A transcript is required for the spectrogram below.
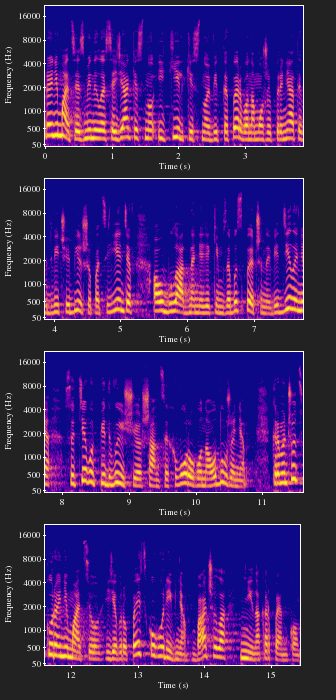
Реанімація змінилася якісно і кількісно. Відтепер вона може прийняти вдвічі більше пацієнтів, а обладнання, яким забезпечене відділення, суттєво підвищує шанси хворого на одужання. Кременчуцьку реанімацію європейського рівня бачила Ніна Карпенко.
